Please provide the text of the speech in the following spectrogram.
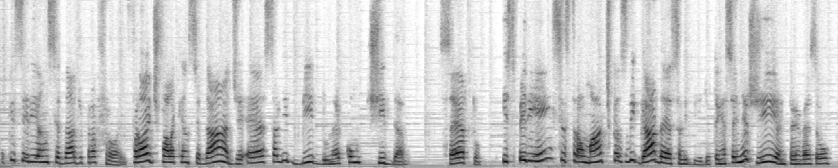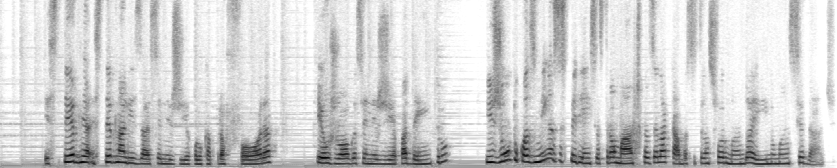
O que seria a ansiedade para Freud? Freud fala que a ansiedade é essa libido, né, contida, certo? Experiências traumáticas ligadas a essa libido. Eu tenho essa energia, então ao invés de eu externalizar essa energia, colocar para fora, eu jogo essa energia para dentro e junto com as minhas experiências traumáticas, ela acaba se transformando aí numa ansiedade.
